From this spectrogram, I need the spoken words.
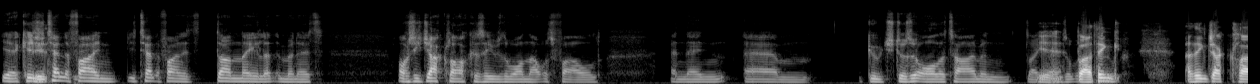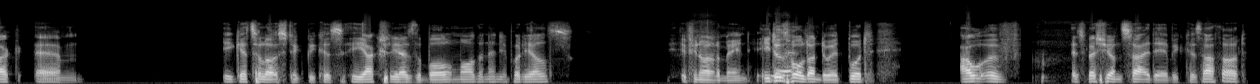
Yeah, because you tend to find you tend to find it's Dan Neil at the minute. Obviously, Jack Clarke because he was the one that was fouled, and then um, Gooch does it all the time, and like Yeah, ends up but I think- book. I think Jack Clarke, um, he gets a lot of stick because he actually has the ball more than anybody else. If you know what I mean, he does Yeah. hold on to it, but out of, especially on Saturday, because I thought,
